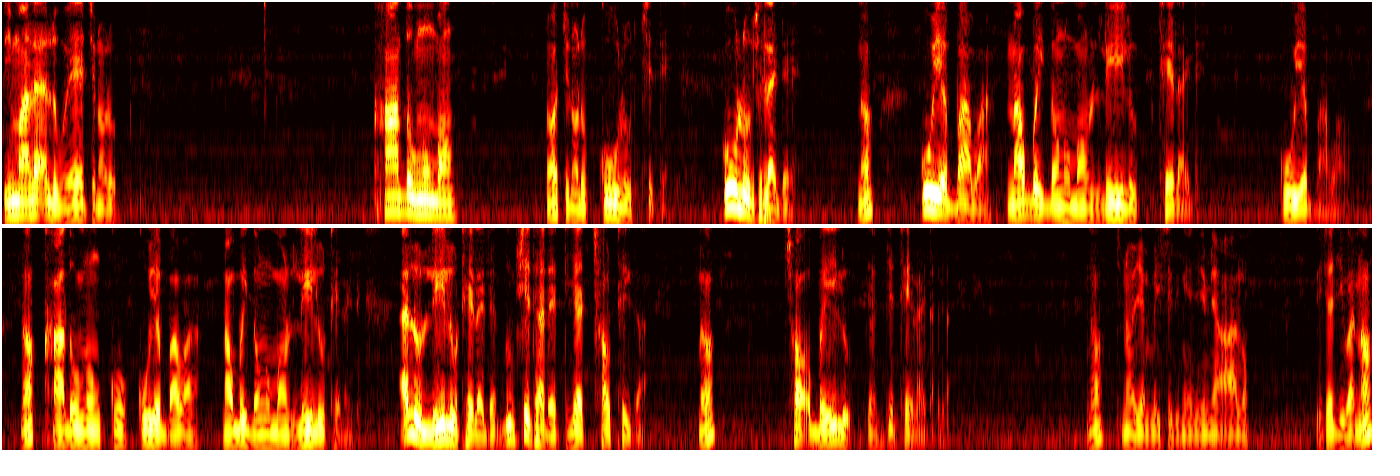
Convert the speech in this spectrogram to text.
ဒီမှာလည်းအဲ့လိုပဲကျွန်တော်တို့ခါ၃လုံးပေါင်းနော်ကျွန်တော်တို့ကိုလို့ဖြစ်တယ်ကိုလို့ဖြစ်လိုက်တယ်နော် 9ရက်ပါပါနောက်ပိတ်3လုံးပေါင်း4လို့ထည့်လိုက်တယ်9ရက်ပါပါနော်ခါ3လုံး9 9ရက်ပါပါနောက်ပိတ်3လုံးပေါင်း4လို့ထည့်လိုက်တယ်အဲ့လို4လို့ထည့်လိုက်တယ်သူဖြစ်ထားတဲ့ဒီက6ထိပ်ကနော်6အပိလို့ပြန်ပြစ်ထည့်လိုက်တာဗျနော်ကျွန်တော်ရဲ့မိတ်ဆွေတကယ်ရင်းများအားလုံးသိချကြည့်ပါနော်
